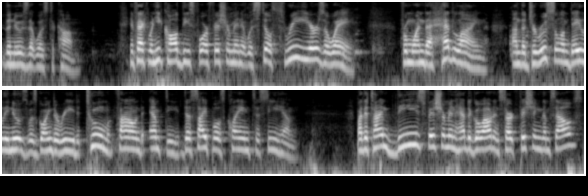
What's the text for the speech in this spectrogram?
the news that was to come. In fact, when he called these four fishermen, it was still three years away from when the headline on the Jerusalem Daily News was going to read, Tomb found empty, disciples claim to see him. By the time these fishermen had to go out and start fishing themselves,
